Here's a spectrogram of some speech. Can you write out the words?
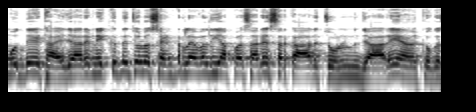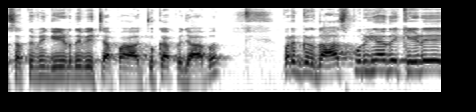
ਮੁੱਦੇ ਉਠਾਏ ਜਾ ਰਹੇ ਨੇ? ਇੱਕ ਤੇ ਚਲੋ ਸੈਂਟਰ ਲੈਵਲ ਦੀ ਆਪਾਂ ਸਾਰੇ ਸਰਕਾਰ ਚੁਣਨ ਜਾ ਰਹੇ ਹਾਂ ਕਿਉਂਕਿ ਸੱਤਵੇਂ ਗੇੜ ਦੇ ਵਿੱਚ ਆਪਾਂ ਆ ਚੁੱਕਾ ਪੰਜਾਬ। ਪਰ ਗੁਰਦਾਸਪੁਰੀਆਂ ਦੇ ਕਿਹੜੇ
